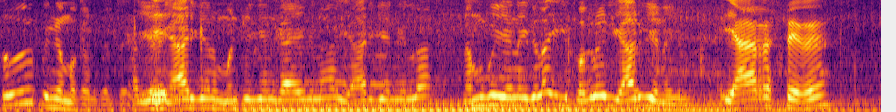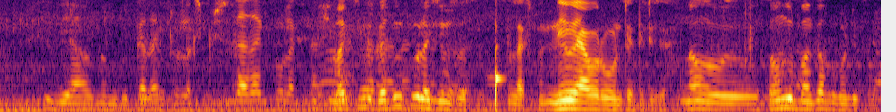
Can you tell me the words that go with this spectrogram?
ಸ್ವಲ್ಪ ಹಿಂಗೆ ಮಾತಾಡ್ತಾರೆ ಯಾರಿಗೇನು ಮನುಷ್ಯರಿಗೇನು ಗಾಯ ಆಗಿಲ್ಲ ಯಾರಿಗೇನಿಲ್ಲ ನಮಗೂ ಏನಾಗಿಲ್ಲ ಈ ಬಗಳಲ್ಲಿ ಯಾರಿಗೂ ಏನಾಗಿಲ್ಲ. ಯಾರ ರಸ್ತೆ ಇದು? ಇದು ಯಾವ್ದು ನಮ್ಗೆ ಲಕ್ಷ್ಮಿ ಗದಗ ಟು ಲಕ್ಷ್ಮಿ ಸರ್. ಲಕ್ಷ್ಮಿ ನೀವು ಯಾವ ಹೊಂಟಿದ್ರಿ ಈಗ? ನಾವು ಸೌಂದರ್ಯ ಬಂಕಾಪುರ ಹೊಂಟಿವಿ ಸರ್.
